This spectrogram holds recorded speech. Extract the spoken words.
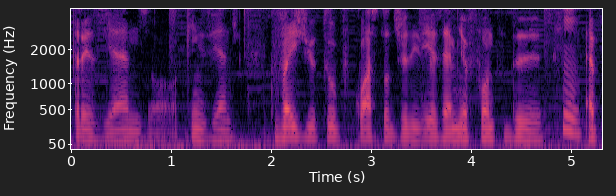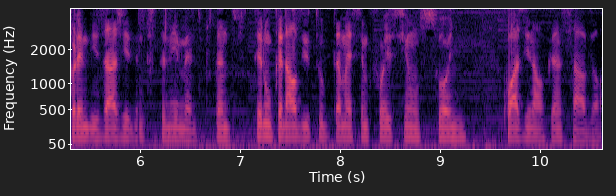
13 anos ou 15 anos, que vejo YouTube quase todos os dias, é a minha fonte de Hum. aprendizagem e de entretenimento. Portanto, ter um canal de YouTube também sempre foi assim um sonho quase inalcançável.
